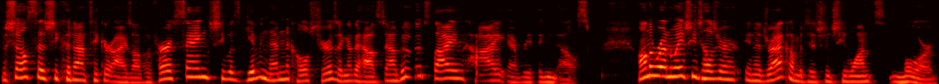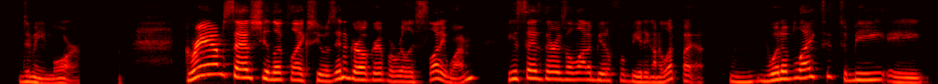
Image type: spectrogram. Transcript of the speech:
Michelle says she could not take her eyes off of her, saying she was giving them Nicole Scherzinger the house down, boots, thigh high, everything else. On the runway, she tells her in a drag competition she wants more, Demi more. Graham says she looked like she was in a girl group, a really slutty one. He says there is a lot of beautiful beating on her look, but would have liked it to be a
